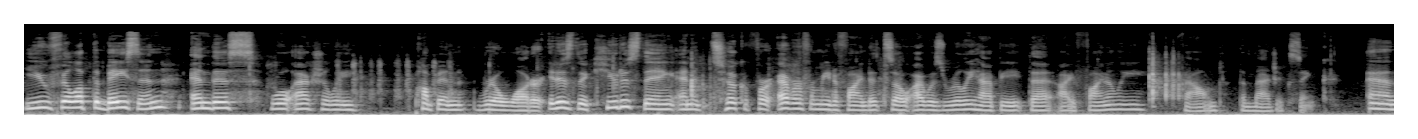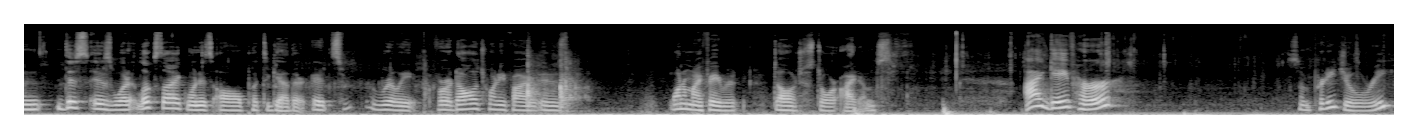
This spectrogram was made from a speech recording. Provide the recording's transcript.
You fill up the basin and this will actually pump in real water. It is the cutest thing and it took forever for me to find it. So I was really happy that I finally found the magic sink. And this is what it looks like when it's all put together. It's really, for $1.25, it is one of my favorite dollar store items. I gave her some pretty jewelry.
